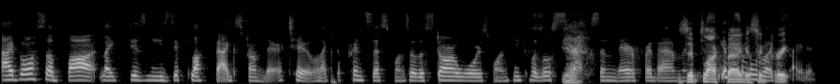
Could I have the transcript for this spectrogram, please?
I've also bought like Disney Ziploc bags from there too, like the princess ones or the Star Wars ones. You can put little snacks yeah. in there for them. Ziploc bag is a great excited.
